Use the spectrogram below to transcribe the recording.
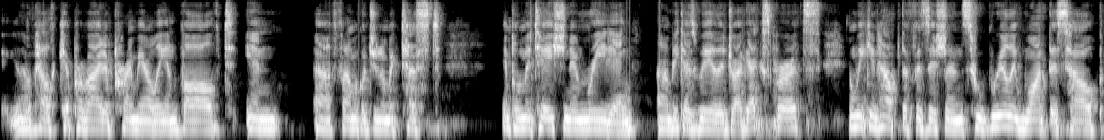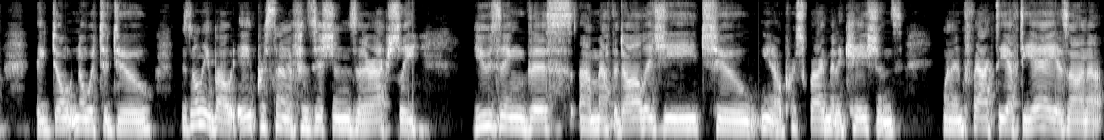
you know, healthcare provider primarily involved in uh, pharmacogenomic test implementation and reading uh, because we are the drug experts and we can help the physicians who really want this help. They don't know what to do. There's only about 8% of physicians that are actually using this uh, methodology to, you know, prescribe medications when in fact the FDA is on a,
